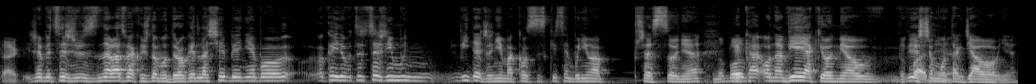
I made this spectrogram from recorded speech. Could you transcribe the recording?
tak. żeby też znalazła jakąś nową drogę dla siebie, nie? Bo okej, okay, no bo to też nie widać, że nie ma kosy z Chrisem, bo nie ma przez co, nie? No bo... Ona wie, jakie on miał, Dokładnie. wiesz, czemu on tak działał, nie?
